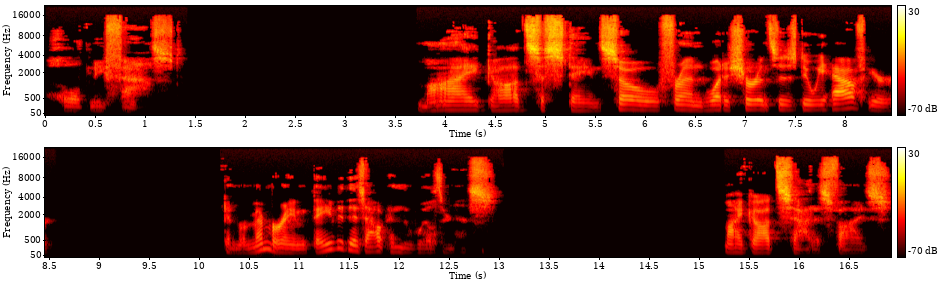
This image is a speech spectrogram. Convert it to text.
hold me fast my God sustains. So, friend, what assurances do we have here? And remembering, David is out in the wilderness. My God satisfies.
